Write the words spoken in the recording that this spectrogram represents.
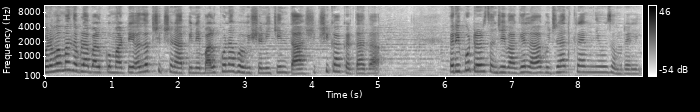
ભણવામાં નબળા બાળકો માટે અલગ શિક્ષણ આપીને બાળકોના ભવિષ્યની ચિંતા શિક્ષિકા કરતા હતા. Reporter Sanjay Vaghela, Gujarat crime news Amreli.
